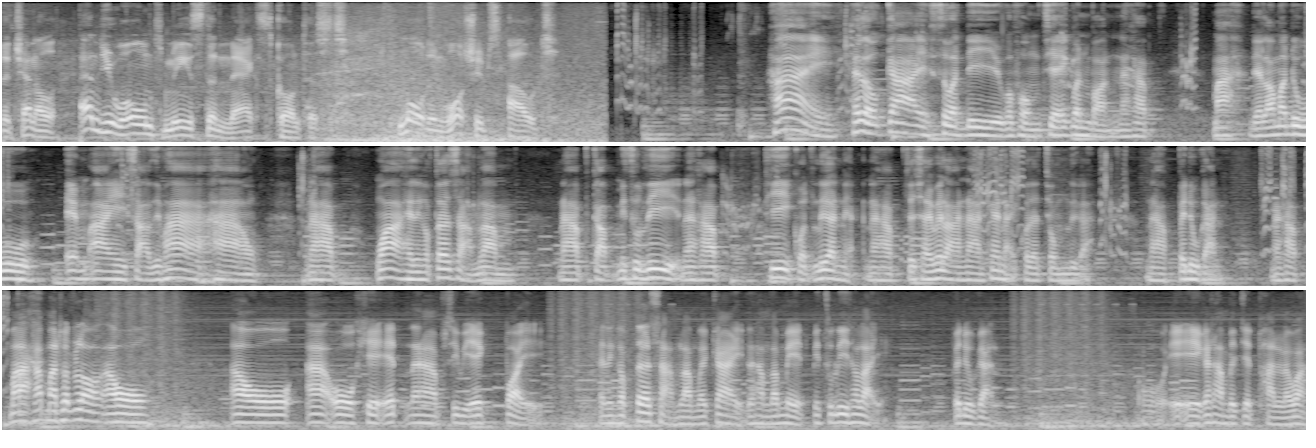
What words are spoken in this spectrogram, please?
the channel and you won't miss the next contest. Modern warships out. Hi Hello guys สวัสดีอยู่กับผม JX บอลบอลนะครับ มาเดี๋ยวเรามาดู MI 35 HAL นะครับ ว่าเฮลิคอปเตอร์ 3 ลำนะครับ กับมิ s ซูรีนะครับ ที่กดเลื่อนเนี่ยนะครับ จะใช้เวลานานแค่ไหนกว่าจะจมเรือนะครับ ไปดูกันนะครับ มาครับมาทดลองเอา เอา ROKS นะครับ CVX ปล่อยเฮลิคอปเตอร์ 3 ลำใกล้ๆจะทำดาเมจมิสซูรี่เท่าไหร่ ไปดูกัน โอ้โห AA ก็ทำไป 7,000 แล้วว่ะ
